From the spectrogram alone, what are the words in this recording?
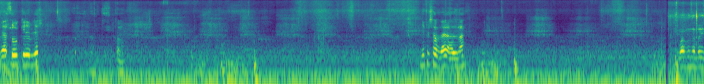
Biraz soğuk gelebilir. Tamam. Nefes al ver ağzından. Babamla böyle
